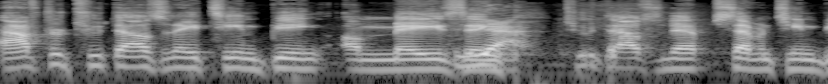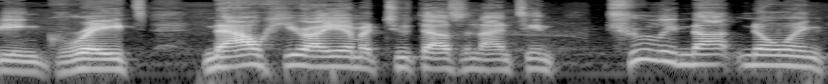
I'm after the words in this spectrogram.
After 2018 being amazing, Yeah. 2017 being great. Now here I am at 2019, truly not knowing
